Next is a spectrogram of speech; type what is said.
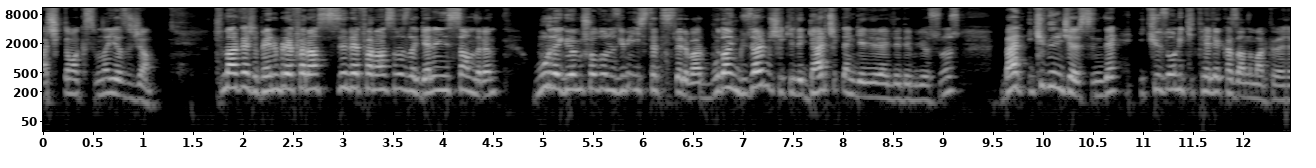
açıklama kısmında yazacağım. Şimdi arkadaşlar benim referans sizin referansınızla gelen insanların burada görmüş olduğunuz gibi istatistikleri var. Buradan güzel bir şekilde gerçekten gelir elde edebiliyorsunuz. Ben 2 gün içerisinde 212 TL kazandım arkadaşlar.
